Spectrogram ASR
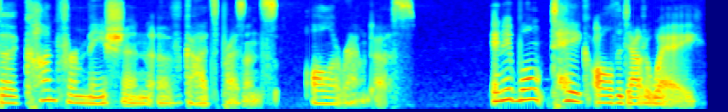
the confirmation of God's presence all around us. And it won't take all the doubt away.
